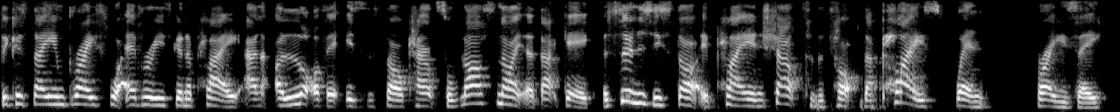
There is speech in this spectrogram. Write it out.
because they embrace whatever he's going to play. And a lot of it is the Style Council. Last night at that gig, as soon as he started playing Shout to the Top, the place went crazy.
